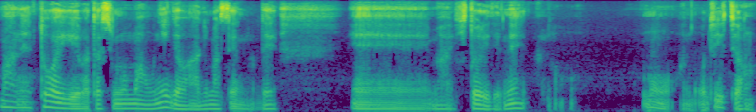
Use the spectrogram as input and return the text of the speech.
まあね、とはいえ私もまあ鬼ではありませんので、えー、まあ一人でね、あのもうあのおじいちゃん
